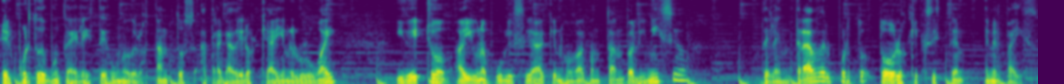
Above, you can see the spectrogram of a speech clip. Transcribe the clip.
El puerto de Punta del Este es uno de los tantos atracaderos que hay en el Uruguay y de hecho hay una publicidad que nos va contando al inicio de la entrada del puerto todos los que existen en el país.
